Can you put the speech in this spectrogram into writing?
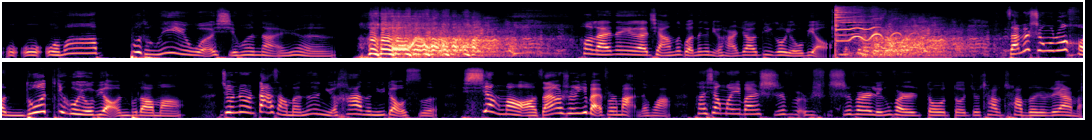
我我我妈不同意我喜欢男人。”后来那个强子管那个女孩叫地沟油婊。咱们生活中很多地沟油表，你不知道吗？就是那种大嗓门子的女汉子、女屌丝，相貌啊，咱要说一百分满的话，她相貌一般十分、十分、零分都都就差不差不多就这样吧。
